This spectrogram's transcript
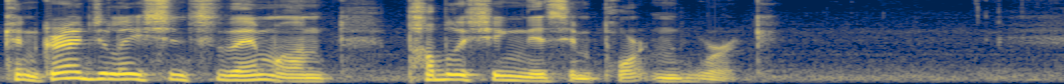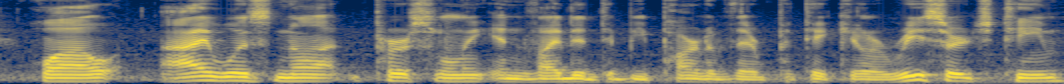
Congratulations to them on publishing this important work. While I was not personally invited to be part of their particular research team,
